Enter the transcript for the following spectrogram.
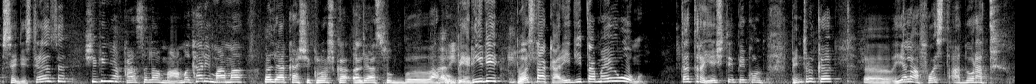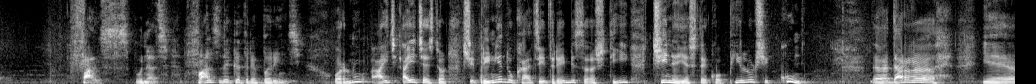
se distrează și vine acasă la mamă, care mama îl ia ca și cloșca, îl ia sub uh, acoperire, pe ăsta care e dita mai e omul. Dar trăiește pe cont. Pentru că uh, el a fost adorat. Fals, spuneați. Fals de către părinți. Ori nu, aici, aici este un... Și prin educație trebuie să știi cine este copilul și cum Eh, dar eh, e eh,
